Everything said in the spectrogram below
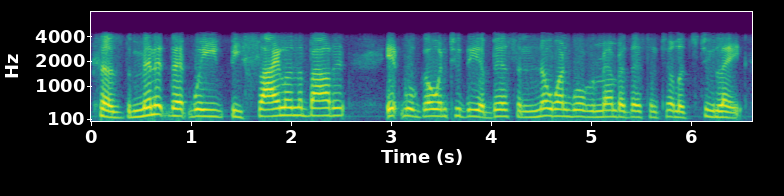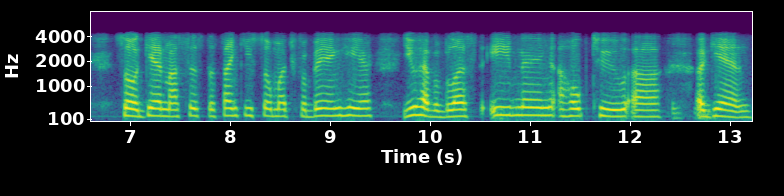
because the minute that we be silent about it, it will go into the abyss and no one will remember this until it's too late. So, again, my sister, thank you so much for being here. You have a blessed evening. I hope to, uh, again,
